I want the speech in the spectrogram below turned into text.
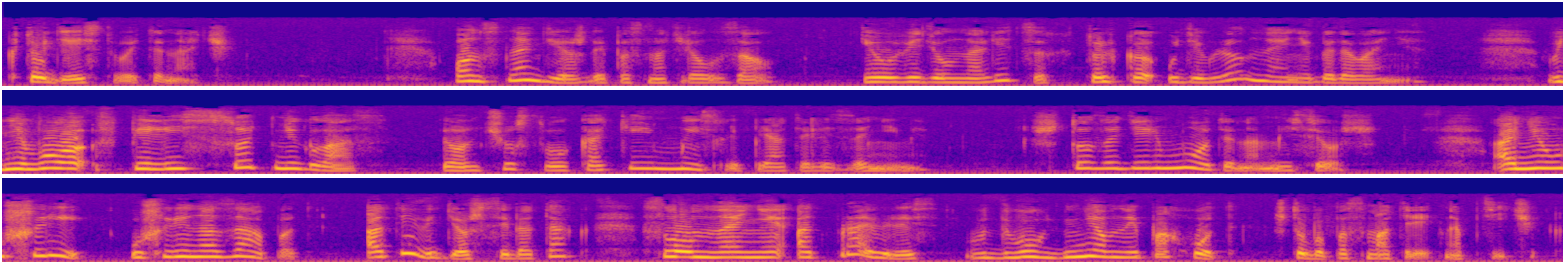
кто действует иначе». Он с надеждой посмотрел в зал и увидел на лицах только удивленное негодование. В него впились сотни глаз, и он чувствовал, какие мысли прятались за ними. «Что за дерьмо ты нам несешь? Они ушли, ушли на запад, а ты ведешь себя так, словно они отправились в двухдневный поход, чтобы посмотреть на птичек».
